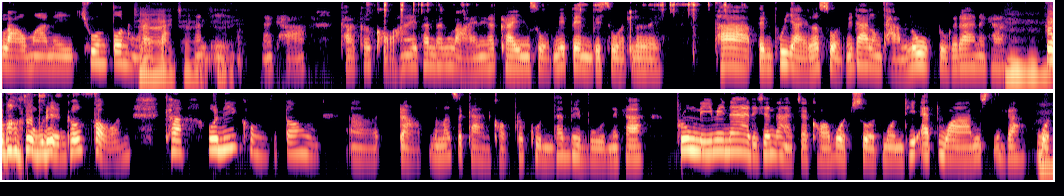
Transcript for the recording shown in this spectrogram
กล่าวมาในช่วงต้นของรายการนั่นเองนะคะค่ะก็ขอให้ท่านทั้งหลายนะคะใครยังสวดไม่เป็นไปสวดเลย ถ้าเป็นผู้ใหญ่แล้วสวดไม่ได้ลองถามลูกดูก็ได้นะคะเพราะบางโรงเรียนเขาสอนค่ะ วันนี้คงจะต้องกราบนมัสการขอบพระคุณท่านไพบูลย์นะคะ พรุ่งนี้ไม่แน่ดิฉันอาจจะขอบทสวดมนต์ที่ advance นะคะบท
